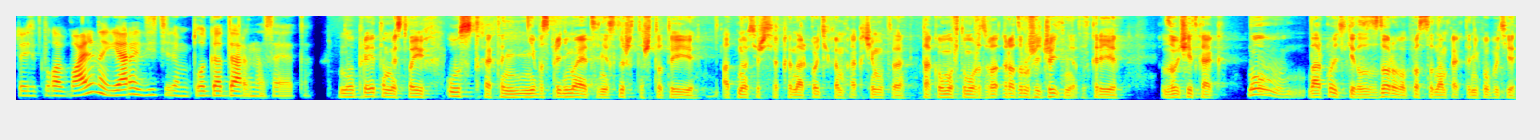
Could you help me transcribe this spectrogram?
То есть глобально я родителям благодарна за это. Но при этом из твоих уст как-то не воспринимается, не слышно, что ты относишься к наркотикам как к чему-то такому, что может разрушить жизнь. Это скорее звучит как ну, наркотики это здорово, просто нам как-то не по пути.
